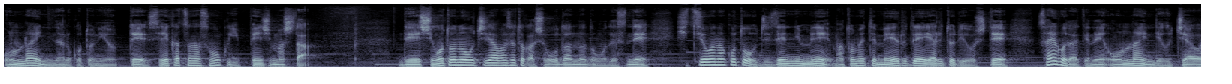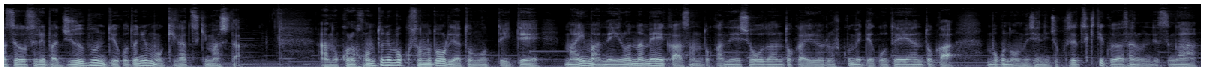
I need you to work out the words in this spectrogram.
オンラインになることによって生活がすごく一変しました。で、仕事の打ち合わせとか商談などもですね、必要なことを事前にね、まとめてメールでやり取りをして、最後だけね、オンラインで打ち合わせをすれば十分ということにも気がつきました。あの、これ本当に僕その通りだと思っていて、まあ今ね、いろんなメーカーさんとかね、商談とかいろいろ含めてご提案とか、僕のお店に直接来てくださるんですが、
